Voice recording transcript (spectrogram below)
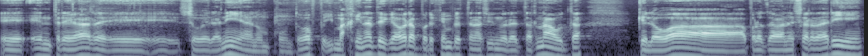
eh, entregar eh, eh, soberanía en un punto. Imagínate que ahora, por ejemplo, están haciendo el Eternauta, que lo va a protagonizar Darín,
